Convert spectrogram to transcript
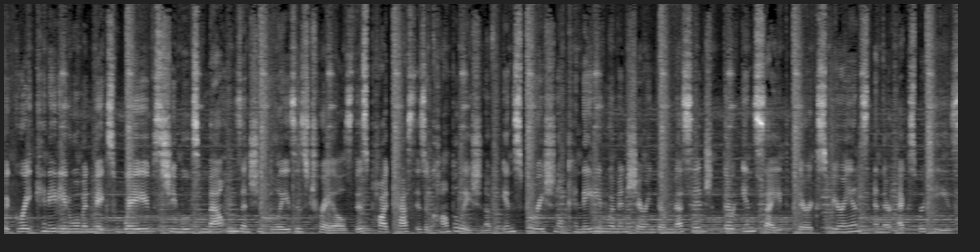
The great Canadian woman makes waves, she moves mountains, and she blazes trails. This podcast is a compilation of inspirational Canadian women sharing their message, their insight, their experience, and their expertise.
